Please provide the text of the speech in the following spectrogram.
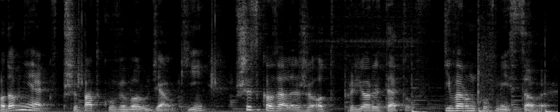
Podobnie jak w przypadku wyboru działki, wszystko zależy od priorytetów i warunków miejscowych.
